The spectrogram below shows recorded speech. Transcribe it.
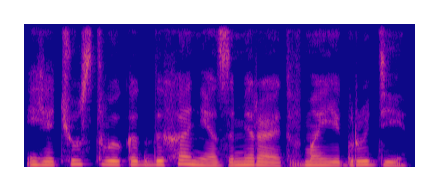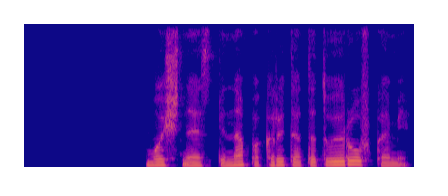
и я чувствую, как дыхание замирает в моей груди. Мощная спина покрыта татуировками,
